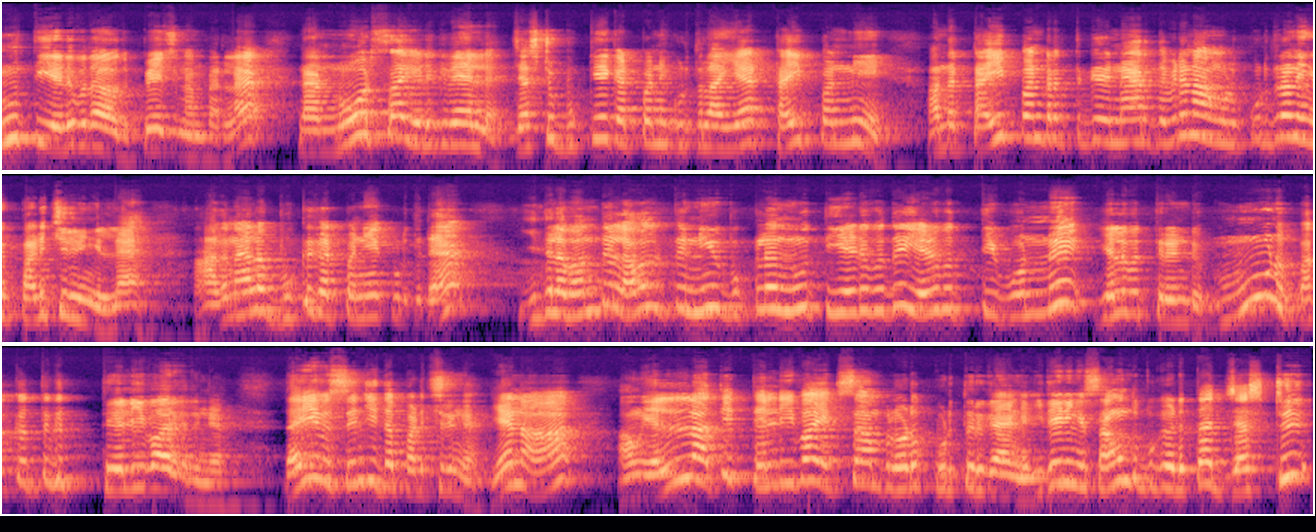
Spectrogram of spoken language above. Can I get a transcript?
நூற்றி எழுபதாவது பேஜ் நம்பரில் நான் நோட்ஸாக எடுக்கவே இல்லை. ஜஸ்ட் புக்கே கட் பண்ணி கொடுத்துலாம் ஏன்? டைப் பண்ணி அந்த டைப் பண்ணுறதுக்கு நேரத்தை விட நான் உங்களுக்கு கொடுத்துட்டா நீங்கள் படிச்சிருவீங்கல்ல. அதனால் புக்கு கட் பண்ணியே கொடுத்துட்டேன். இதில் வந்து லெவல்த்து நியூ புக்கில் நூற்றி எழுபது எழுபத்தி ஒன்று எழுபத்தி ரெண்டு. மூணு பக்கத்துக்கு தெளிவாக இருக்குதுங்க. தயவு செஞ்சு இதை படிச்சிருங்க. ஏன்னா அவங்க எல்லாத்தையும் தெளிவாக எக்ஸாம்பிளோட கொடுத்துருக்காங்க. இதே நீங்கள் செவன்த் புக் எடுத்தால் ஜஸ்ட்டு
